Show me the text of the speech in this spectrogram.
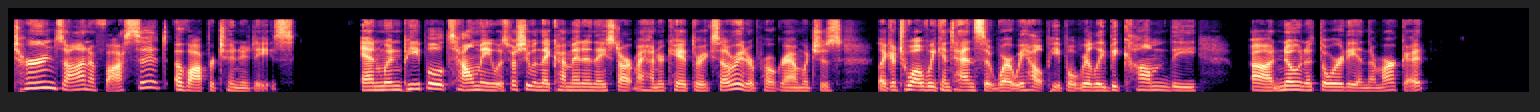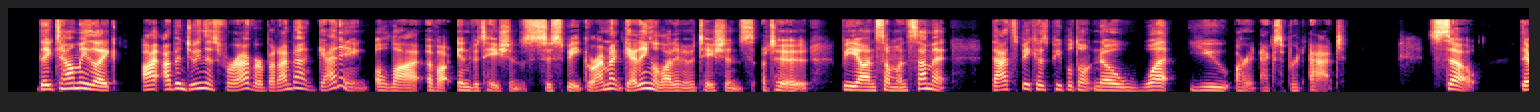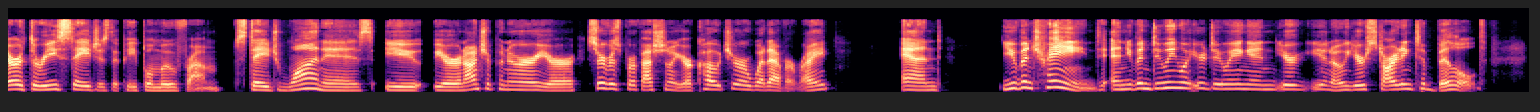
turns on a faucet of opportunities. And when people tell me, especially when they come in and they start my 100K at 3 Accelerator program, which is like a 12 week intensive where we help people really become the uh, known authority in their market, they tell me, like, I, have been doing this forever, but I'm not getting a lot of uh, invitations to speak, or I'm not getting a lot of invitations to be on someone's summit. That's because people don't know what you are an expert at. So there are three stages that people move from. Stage one is you you're an entrepreneur, you're a service professional, you're a coach, or whatever, right? And you've been trained and you've been doing what you're doing and you're you know you're starting to build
